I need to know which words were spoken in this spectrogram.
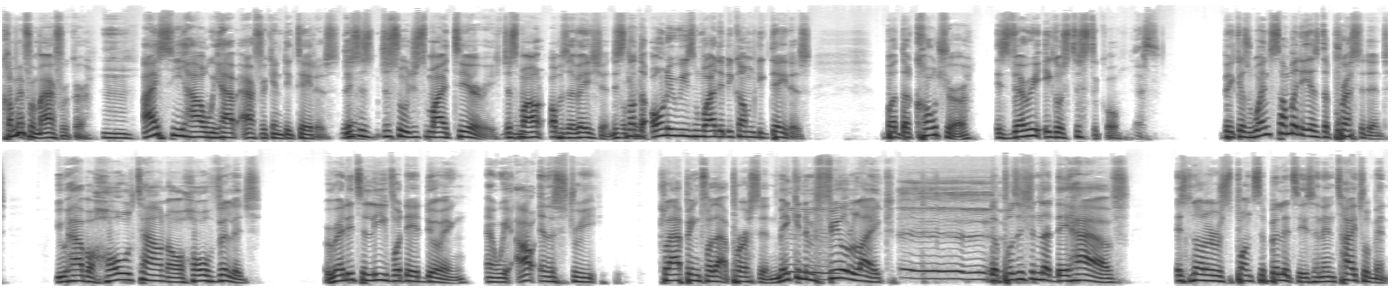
Coming from Africa, Mhm. I see how we have African dictators. This is just just my theory, just my observation. This is not the only reason why they become dictators, but the culture is very egotistical. Yes. Because when somebody is the president, you have a whole town or a whole village ready to leave what they're doing, and we're out in the street clapping for that person, making them feel like the position that they have is not a responsibility, it's an entitlement.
